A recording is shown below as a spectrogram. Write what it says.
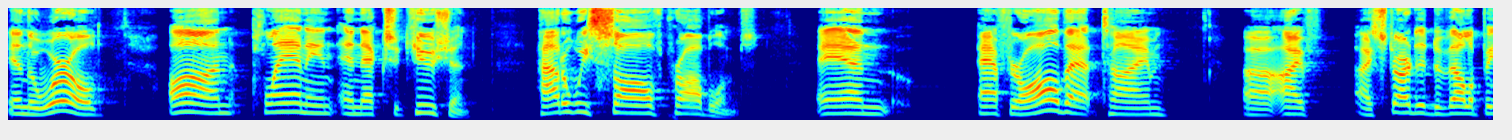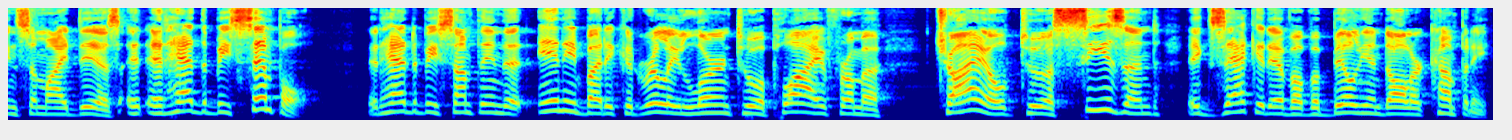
in the world on planning and execution. How do we solve problems? And after all that time, uh, i I started developing some ideas. It, it had to be simple. It had to be something that anybody could really learn to apply from a child to a seasoned executive of a billion dollar company.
